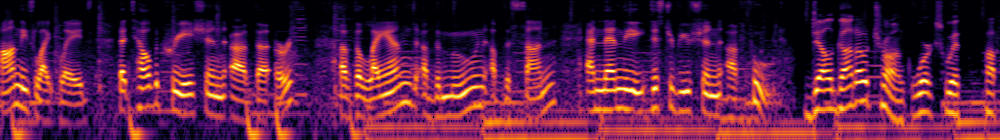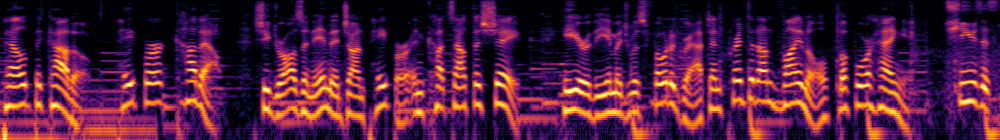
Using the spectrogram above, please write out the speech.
on these light blades that tell the creation of the earth, of the land, of the moon, of the sun, and then the distribution of food. Delgado Trunk works with papel picado, paper cutout. She draws an image on paper and cuts out the shape. Here, the image was photographed and printed on vinyl before hanging. She uses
